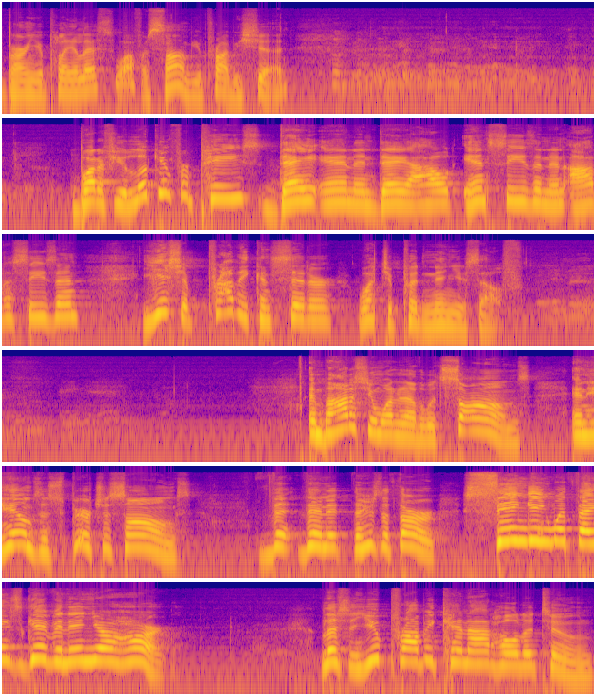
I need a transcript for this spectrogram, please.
burn your playlist? Well, for some, you probably should. But if you're looking for peace day in and day out, in season and out of season, you should probably consider what you're putting in yourself. Amen. Admonishing one another with psalms and hymns and spiritual songs. Then, it, here's the third singing with thanksgiving in your heart. Listen, you probably cannot hold a tune,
